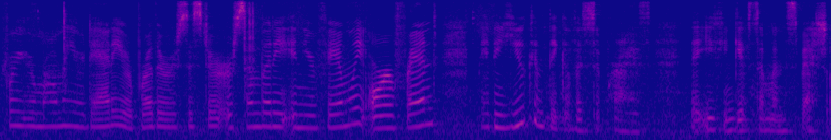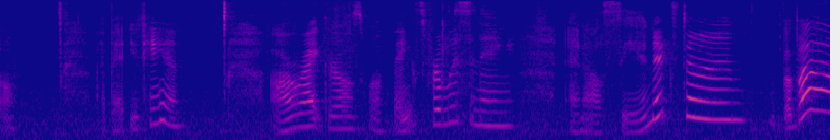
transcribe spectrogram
for your mommy or daddy or brother or sister or somebody in your family or a friend, maybe you can think of a surprise that you can give someone special. I bet you can. All right, girls. Well, thanks for listening, and I'll see you next time. Bye-bye.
